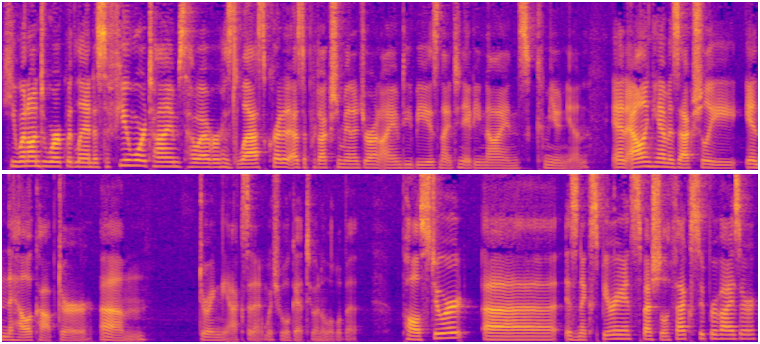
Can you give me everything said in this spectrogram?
He went on to work with Landis a few more times. However, his last credit as a production manager on IMDb is 1989's Communion. And Allingham is actually in the helicopter um, during the accident, which we'll get to in a little bit. Paul Stewart uh, is an experienced special effects supervisor.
